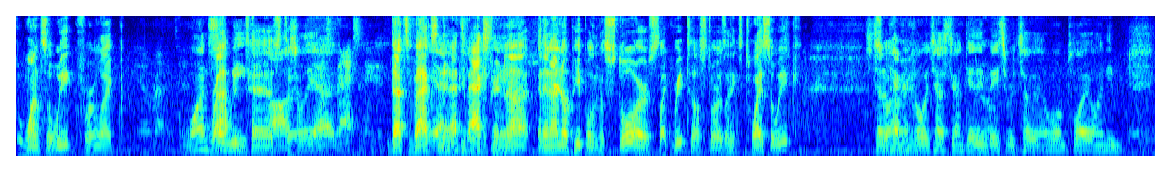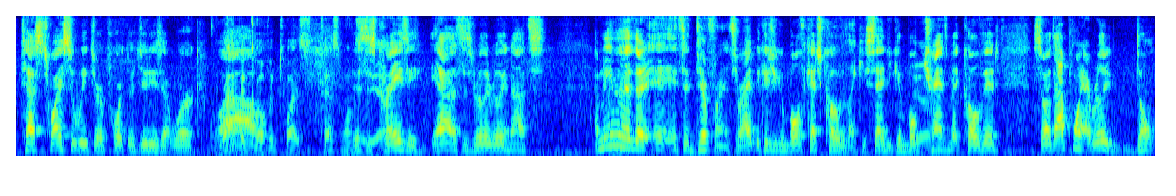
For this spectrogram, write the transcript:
once a week for like Yeah, rapid test. Once a week. test Oh, or- so That's vaccinated. That's vaccinated. Yeah, that's people. vaccinated. If you're not, and then I know people in the stores, like retail stores, I think it's twice a week. Instead So, of I having mean, COVID testing on a daily basis, return will employee only need test twice a week to report their duties at work. Wow. Rapid COVID twice test once. This is year. crazy. Yeah, this is really, really nuts. I mean, even though there, it's a difference, right? Because you can both catch COVID, like you said, you can both Yeah. transmit COVID. So at that point, I really don't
